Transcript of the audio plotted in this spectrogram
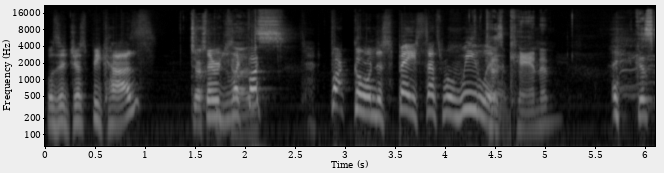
Was it just because? just they were just like, fuck, fuck going to space. That's where we live. Because live. Because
